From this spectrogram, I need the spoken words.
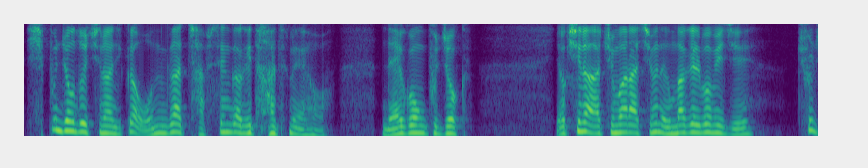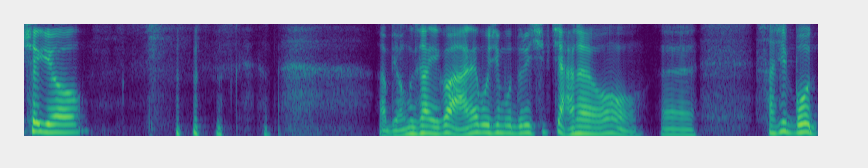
10분 정도 지나니까 온갖 잡생각이 다 드네요. 내공 부족. 역시나 주말 아침은 음악 앨범이지. 출첵이요. 아, 명상 이거 안 해보신 분들은 쉽지 않아요. 예, 사실 뭐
